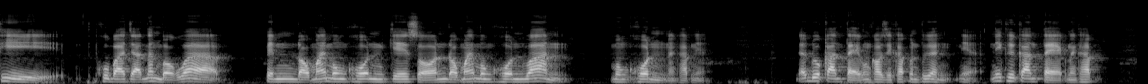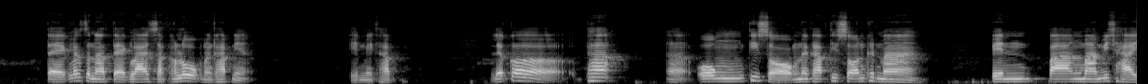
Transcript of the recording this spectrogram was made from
ที่ครูบาอาจารย์ท่านบอกว่าเป็นดอกไม้มงคล เกสรดอกไม้มงคลว่านมงคลนะครับเนี่ย แล้วดูการแตกของเขาสิครับเพื่อนๆเนี่ยนี่คือการแตกนะครับ แตกลักษณะแตกลายสังคโลกนะครับเนี่ยเห็นไหมครับ แล้วก็พระอองค์ที่สองนะครับที่ซ้อนขึ้นมา เป็นปางมารวิชัย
